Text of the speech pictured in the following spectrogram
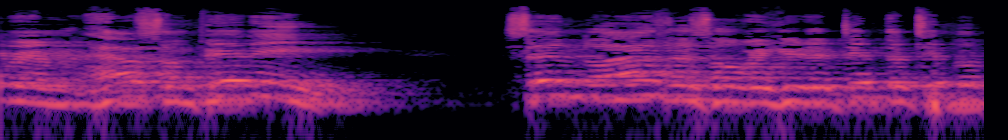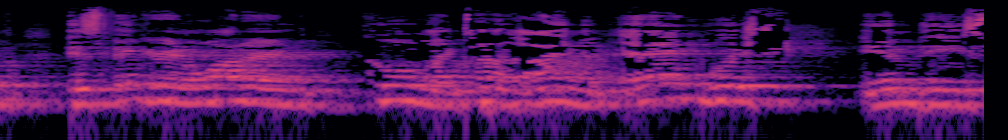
Abram, have some pity. Send Lazarus over here to dip the tip of his finger in water and cool my tongue. I am in anguish in these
